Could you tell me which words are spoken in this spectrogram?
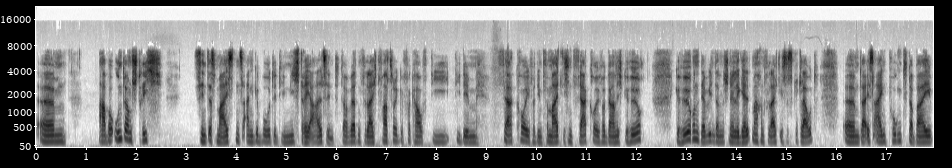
Ähm, aber unterm Strich sind es meistens Angebote, die nicht real sind. Da werden vielleicht Fahrzeuge verkauft, die, die dem Verkäufer, dem vermeintlichen Verkäufer gar nicht gehört, gehören. Der will dann schnelle Geld machen, vielleicht ist es geklaut. Ähm, da ist ein Punkt dabei,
